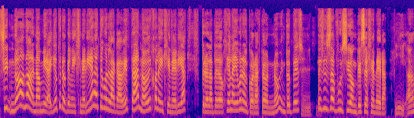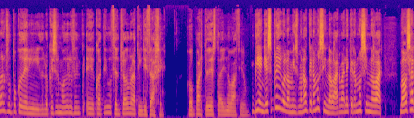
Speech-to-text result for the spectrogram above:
Sí, no, no, no, mira, yo creo que la ingeniería la tengo en la cabeza, no dejo la ingeniería, pero la pedagogía la llevo en el corazón, ¿no? Entonces, es esa fusión que se genera. Y háblanos un poco de lo que es el modelo educativo centrado en el aprendizaje, como parte de esta innovación. Bien, yo siempre digo lo mismo, ¿no? Queremos innovar, ¿vale? Queremos innovar. Vamos a,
